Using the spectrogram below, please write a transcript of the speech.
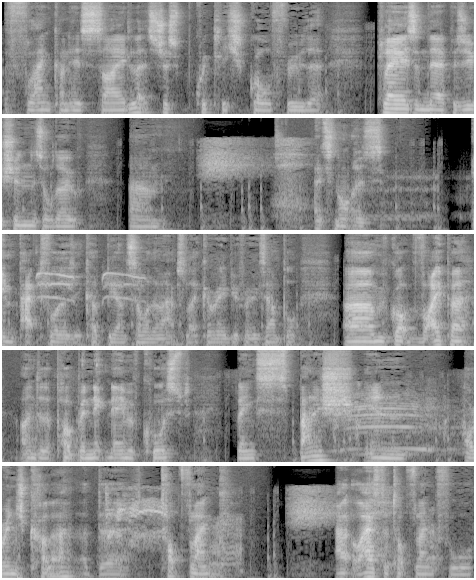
the flank on his side. Let's just quickly scroll through the players and their positions, although um, it's not as impactful as it could be on some of the maps like Arabia, for example. Um, we've got Viper under the Pogba nickname, of course, playing Spanish in orange colour at the top flank, as the top flank for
